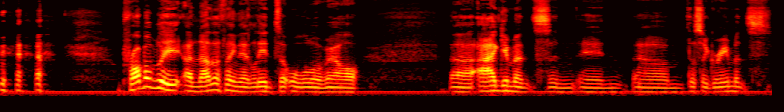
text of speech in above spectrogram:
Probably another thing that led to all of our uh, arguments and, and um, disagreements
